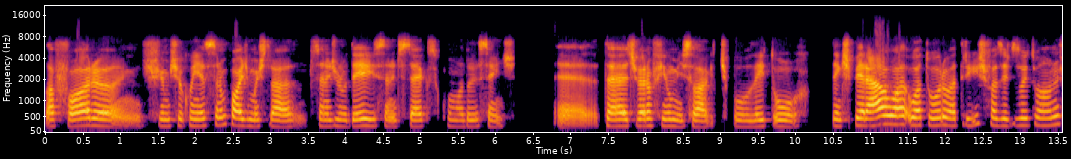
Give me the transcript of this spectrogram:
lá fora, em filmes que eu conheço, você não pode mostrar cena de nudez, cena de sexo com um adolescente. É, até tiveram filmes, sei lá, tipo Leitor. Tem que esperar o ator ou a atriz fazer 18 anos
